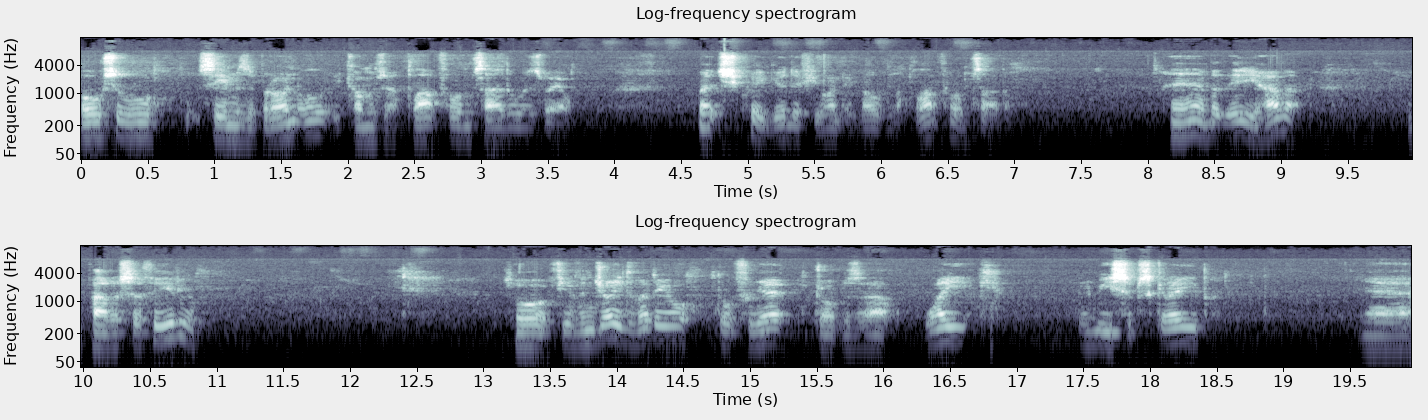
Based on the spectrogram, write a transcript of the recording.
Also, same as the Bronto, it comes with a platform saddle as well. Which is quite good if you want to build a platform saddle. Yeah, but there you have it. The Paraceratherium. So if you've enjoyed the video, don't forget, drop us a like, maybe subscribe, uh,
